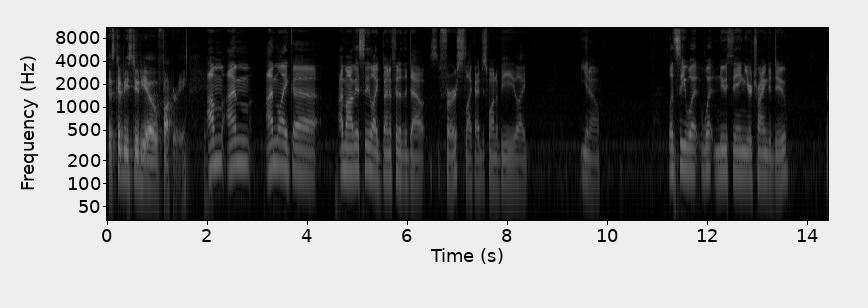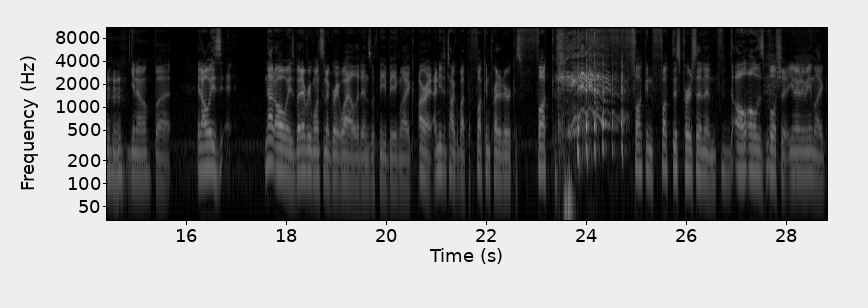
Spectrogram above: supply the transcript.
this could be studio fuckery. I'm I'm I'm like uh I'm obviously like benefit of the doubt first. Like I just want to be like you know let's see what what new thing you're trying to do, Mm-hmm. you know, but it always not always, but every once in a great while, it ends with me being like, "All right, I need to talk about the fucking predator because fuck, fucking fuck this person and all all this bullshit." You know what I mean? Like,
